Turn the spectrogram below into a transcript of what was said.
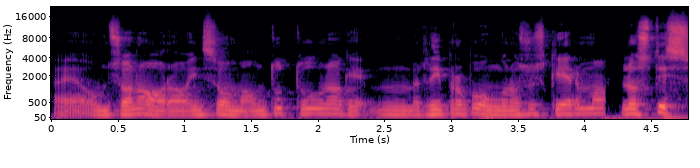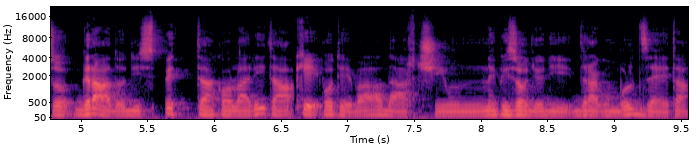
eh, un sonoro, insomma un tutt'uno che mh, mm, ripropongono su schermo lo stesso grado di spettacolarità che poteva darci un episodio di Dragon Ball Z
